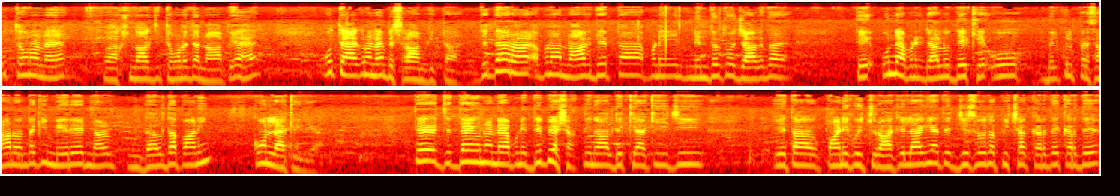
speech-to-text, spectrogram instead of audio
ਉੱਥੇ ਉਹਨਾਂ ਨੇ ਬਾਕਸੂ ਨਾਗ ਜਿੱਥੇ ਹੁਣ ਇਹਦਾ ਨਾਂ ਪਿਆ ਹੈ, ਉੱਥੇ ਆ ਕੇ ਉਹਨਾਂ ਨੇ ਵਿਸਰਾਮ ਕੀਤਾ। ਜਿੱਦਾਂ ਰਾ- ਆਪਣਾ ਨਾਗ ਦੇਵਤਾ ਆਪਣੇ ਨਿੰਦਰ ਤੋਂ ਜਾਗਦਾ ਹੈ ਤੇ ਉਹਨੇ ਆਪਣੇ ਡਲ ਨੂੰ ਦੇਖੇ, ਉਹ ਬਿਲਕੁਲ ਪਰੇਸ਼ਾਨ ਹੋ ਕਿ ਮੇਰੇ ਨਾਲ ਡਲ ਦਾ ਪਾਣੀ ਕੌਣ ਲੈ ਕੇ ਗਿਆ? ਤੇ ਜਿੱਦਾਂ ਹੀ ਉਹਨਾਂ ਨੇ ਆਪਣੀ ਦਿਵਯ ਸ਼ਕਤੀ ਨਾਲ ਦੇਖਿਆ ਕਿ ਜੀ, ਇਹ ਤਾਂ ਪਾਣੀ ਕੋਈ ਚੁਰਾ ਕੇ ਲੈ ਗਿਆ ਤੇ ਜਿਸ ਉਹਦਾ ਪਿੱਛਾ ਕਰਦੇ ਕਰਦੇ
